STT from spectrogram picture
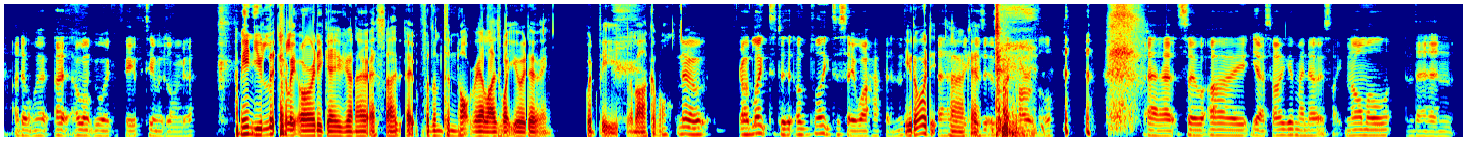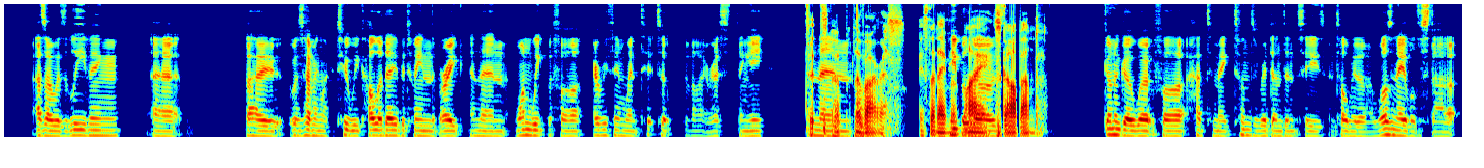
I don't work. I, I won't be working for you for too much longer. I mean, you literally already gave your notice. I, I, for them to not realize what you were doing would be remarkable. No, I'd like to. Do, I'd like to say what happened You'd already. uh, oh, okay. because it was quite horrible. Uh, so I yeah, so I gave my notice like normal, and then as I was leaving, uh, I was having like a two week holiday between the break, and then one week before, everything went tits up the virus thingy. and Tits up the virus is the name of my ska band. Gonna go work for had to make tons of redundancies and told me that I wasn't able to start.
